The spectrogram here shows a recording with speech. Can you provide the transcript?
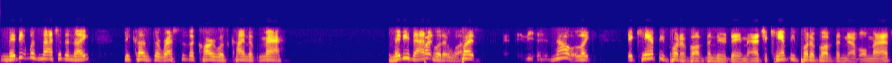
Maybe it was match of the night because the rest of the card was kind of meh. Maybe that's but, what it was. But no, like it can't be put above the New Day match. It can't be put above the Neville match.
